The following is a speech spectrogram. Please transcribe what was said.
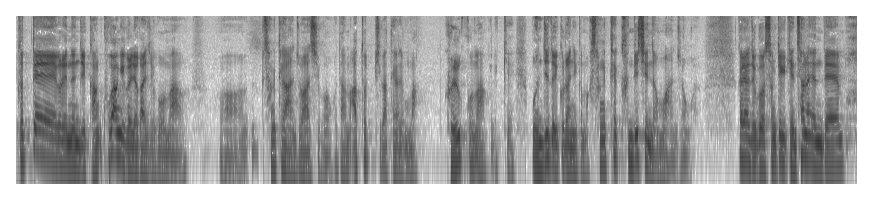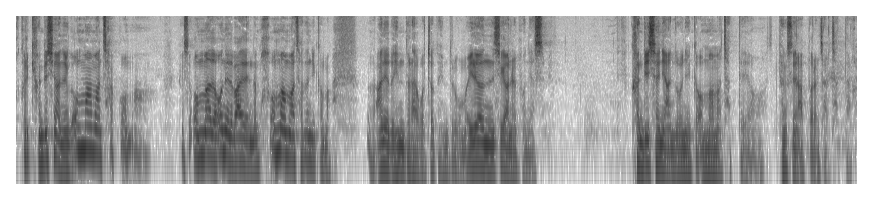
그때 그랬는지 코감기 걸려가지고 막 어, 상태가 안 좋아지고 그다음 아토피 같은 게 막 긁고 막 이렇게 먼지도 있고 그러니까 막 상태 컨디션이 너무 안 좋은 거예요. 그래가지고 성격이 괜찮은 애인데 막 그렇게 컨디션이 안 좋으니까 엄마만 찾고 막 그래서 엄마도 은혜도 받아야 되는데 막 엄마만 찾으니까 막 아내도 힘들하고 저도 힘들고 뭐 이런 시간을 보냈습니다. 컨디션이 안 좋으니까 엄마만 찾대요. 평소에 아빠를 잘 찾다가.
